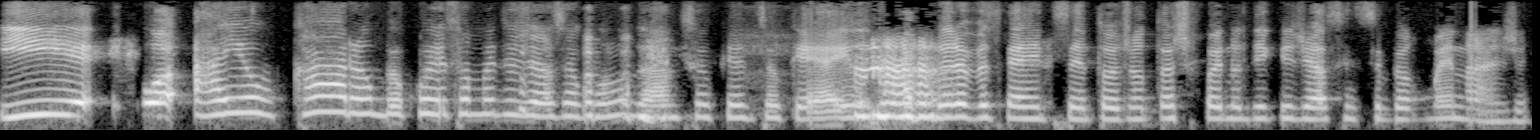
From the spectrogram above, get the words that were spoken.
E eu- aí eu, caramba, eu conheço a mãe de Jace em algum lugar, não sei o que, não sei o que. Aí eu- a primeira vez que a gente sentou junto, acho que foi no dia que Jace recebeu uma homenagem.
